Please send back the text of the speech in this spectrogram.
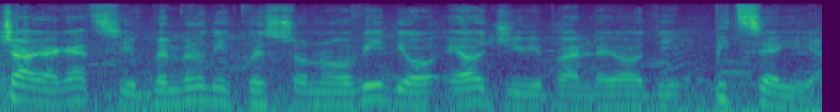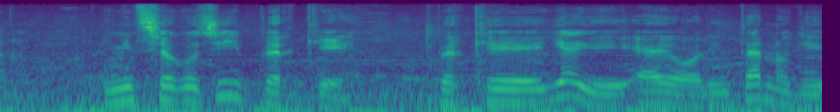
Ciao ragazzi, benvenuti in questo nuovo video e oggi vi parlerò di pizzeria. Inizio così perché? Perché ieri ero all'interno di...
